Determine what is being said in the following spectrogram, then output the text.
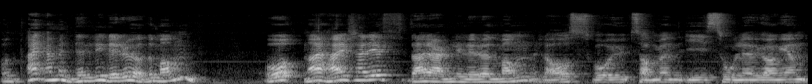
Nei, men den lille røde mannen. Å, nei, hei, sheriff. Der er den lille røde mannen. La oss gå ut sammen i solnedgangen.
